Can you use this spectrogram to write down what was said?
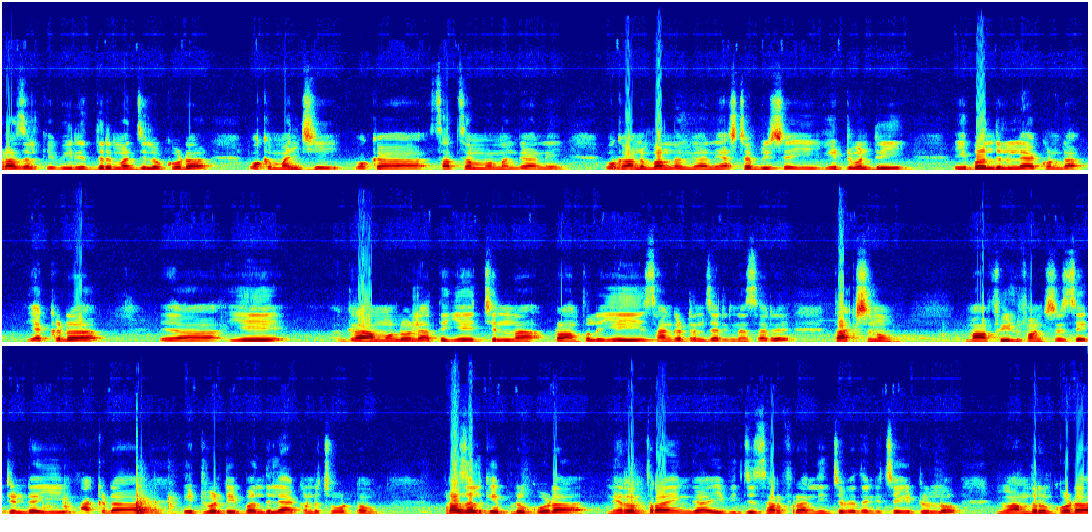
ప్రజలకి వీరిద్దరి మధ్యలో కూడా ఒక మంచి ఒక సత్సంబంధం కానీ ఒక అనుబంధం కానీ ఎస్టాబ్లిష్ అయ్యి ఎటువంటి ఇబ్బందులు లేకుండా ఎక్కడ ఏ గ్రామంలో లేకపోతే ఏ చిన్న ప్రాంతంలో ఏ సంఘటన జరిగినా సరే తక్షణం మా ఫీల్డ్ ఫంక్షన్స్ అటెండ్ అయ్యి అక్కడ ఎటువంటి ఇబ్బంది లేకుండా చూడటం ప్రజలకు ఎప్పుడు కూడా నిరంతరాయంగా ఈ విద్యుత్ సరఫరా అందించే విధంగా చేయటంలో మేమందరం కూడా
